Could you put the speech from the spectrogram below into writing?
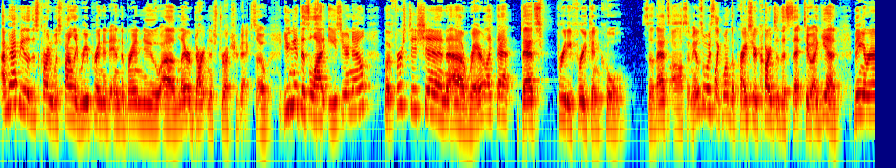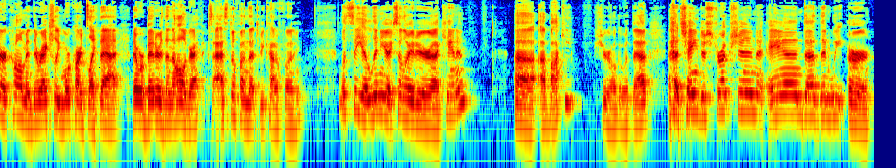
I'm happy that this card was finally reprinted in the brand new uh, Lair of Darkness structure deck. So you can get this a lot easier now. But first edition uh, rare like that, that's pretty freaking cool. So that's awesome. It was always like one of the pricier cards of the set too. Again, being a rare common, there were actually more cards like that that were better than the holographics. I still find that to be kind of funny. Let's see, a linear accelerator uh, cannon, uh, Abaki, Sure, I'll go with that. Uh, chain destruction, and uh, then we, er,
